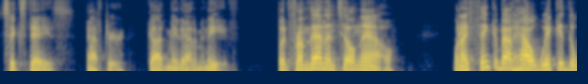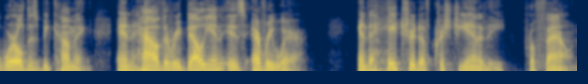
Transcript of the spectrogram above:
six days after God made Adam and Eve. But from then until now, when I think about how wicked the world is becoming and how the rebellion is everywhere and the hatred of Christianity profound.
